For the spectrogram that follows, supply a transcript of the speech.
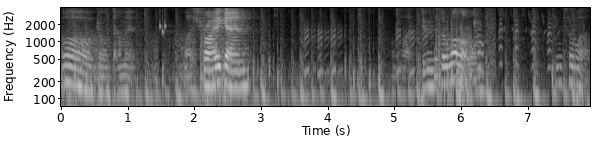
Oh god damn it. Let's try again. I'm like doing so well at one. Doing so well.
